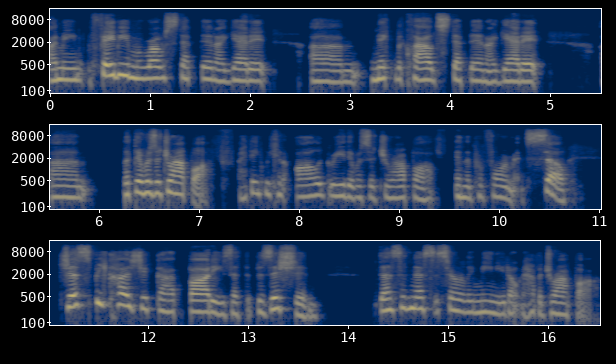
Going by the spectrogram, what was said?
I mean, Fabian Moreau stepped in, I get it. Um, Nick McCloud stepped in, I get it. Um, but there was a drop off. I think we can all agree there was a drop off in the performance. So just because you've got bodies at the position doesn't necessarily mean you don't have a drop off.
